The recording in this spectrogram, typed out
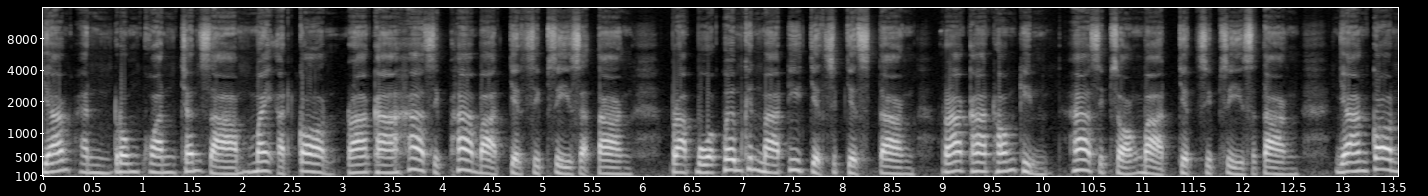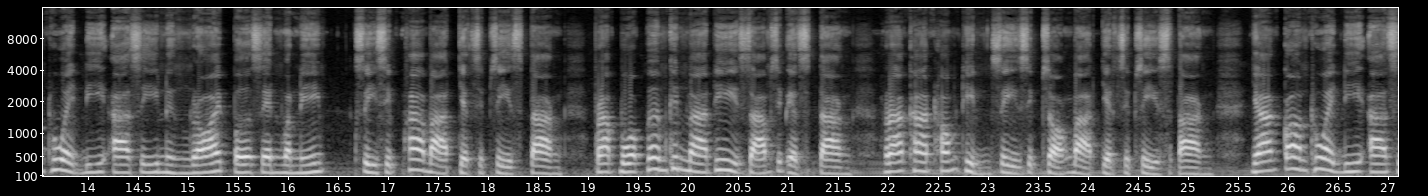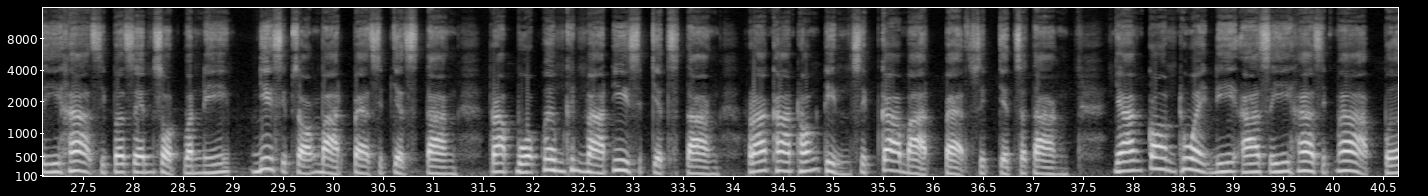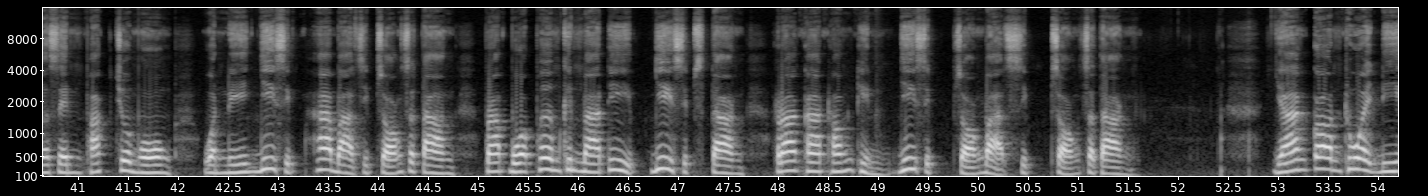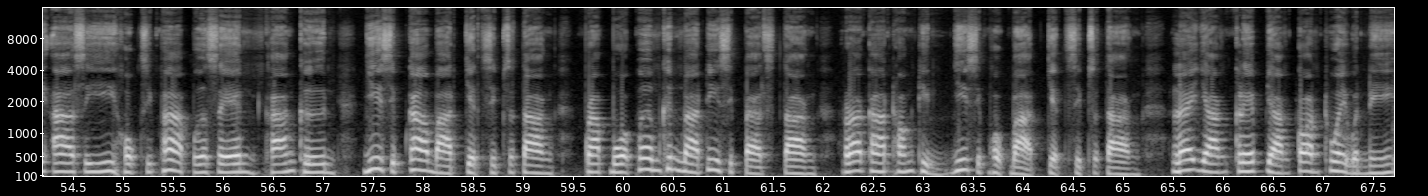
ยางแผ่นรมควันชั้น 3 ไม่อัดก้อน ราคา 55 บาท 74 สตางค์ปรับบวกเพิ่มขึ้นมาที่ 77 สตางค์ราคาท้องถิ่น 52 บาท 74 สตางค์ยางก้อนถ้วย DRC 100%วันนี้ 45 บาท 74 สตางค์ ปรับบวกเพิ่มขึ้นมาที่ 31 สตางค์ ราคาท้องถิ่น 42 บาท 74 สตางค์ ยางก้อนถ้วย DRC 50%สดวันนี้ 22 บาท 87 สตางค์ ปรับบวกเพิ่มขึ้นมาที่ 17 สตางค์ ราคาท้องถิ่น 19 บาท 87 สตางค์ ยางก้อนถ้วย DRC 55เปอร์เซ็นต์พักชั่วโมง วันนี้ 25 บาท 12 สตางค์ ปรับบวกเพิ่มขึ้นมาที่ 20 สตางค์ ราคาท้องถิ่น 22 บาท 12 สตางค์ ยางก้อนถ้วย DRC 65เปอร์เซ็นต์ค้างคืน 29 บาท 70 สตางค์ ปรับบวกเพิ่มขึ้นมาที่ 18 สตางค์ ราคาท้องถิ่น 26 บาท 70 สตางค์ และยางเครปยางก้อนถ้วยวันนี้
